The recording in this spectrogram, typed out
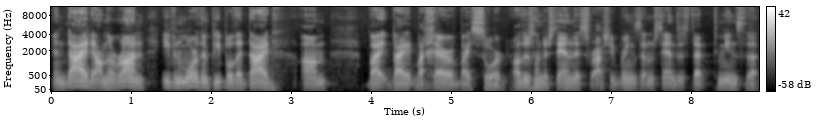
and died on the run, even more than people that died um, by by by cherev, by sword. Others understand this. Rashi brings understands this that means the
